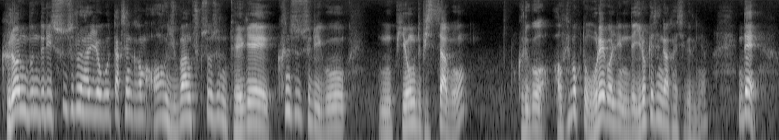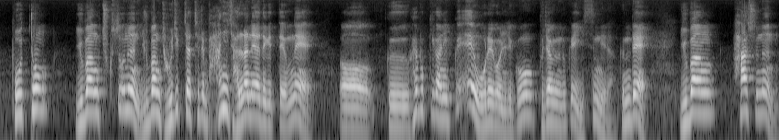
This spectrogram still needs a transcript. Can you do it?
그런 분들이 수술을 하려고 딱 생각하면 어, 유방 축소술은 되게 큰 수술이고 음, 비용도 비싸고 그리고 어, 회복도 오래 걸리는데 이렇게 생각하시거든요. 근데 보통 유방 축소는 유방 조직 자체를 많이 잘라내야 되기 때문에 어, 그 회복 기간이 꽤 오래 걸리고 부작용도 꽤 있습니다. 근데 유방 하수는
